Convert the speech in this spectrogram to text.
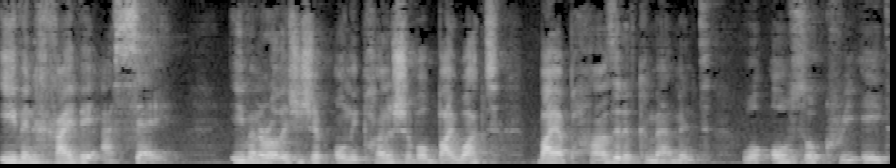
even chayve asay, even a relationship only punishable by what? By a positive commandment will also create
